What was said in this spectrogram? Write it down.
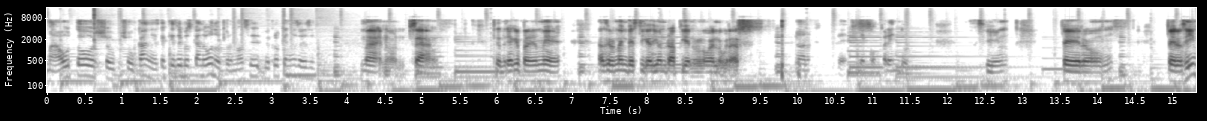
Maoto Shoukan, es que aquí estoy buscando uno, pero no sé, yo creo que no es ese. Bueno, o sea, tendría que ponerme a hacer una investigación rápida, no lo voy a lograr. No, no, le, comprendo. Sí, pero, pero sí,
